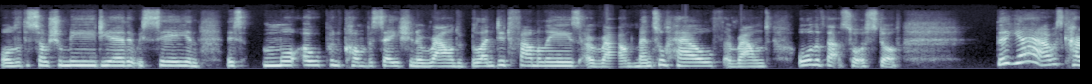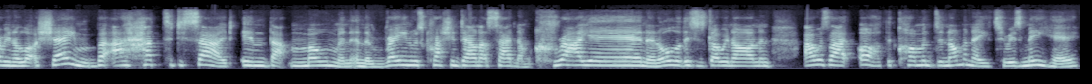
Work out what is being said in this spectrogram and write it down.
all of the social media that we see, and this more open conversation around blended families, around mental health, around all of that sort of stuff. That yeah, I was carrying a lot of shame, but I had to decide in that moment, and the rain was crashing down outside, and I'm crying, and all of this is going on, and I was like, oh, the common denominator is me here.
